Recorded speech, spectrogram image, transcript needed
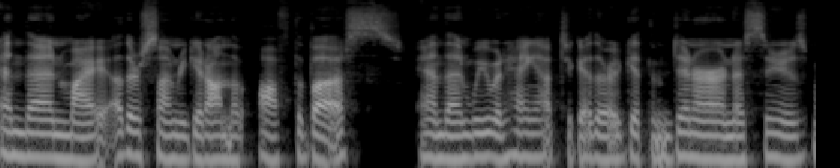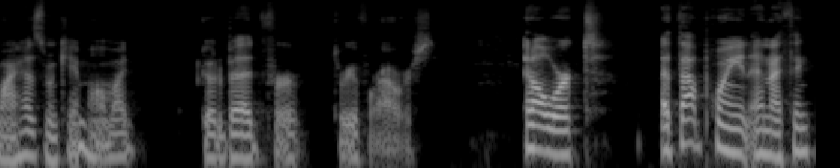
And then my other son would get on the off the bus and then we would hang out together. I'd get them dinner. And as soon as my husband came home, I'd go to bed for three or four hours. It all worked. At that point, and I think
